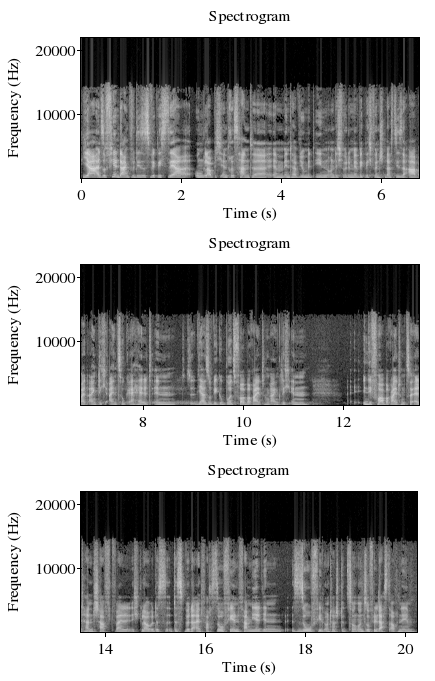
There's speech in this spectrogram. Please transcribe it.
Ja, also vielen Dank für dieses wirklich sehr unglaublich interessante ähm, Interview mit Ihnen und ich würde mir wirklich wünschen, dass diese Arbeit eigentlich Einzug erhält in, ja, so wie Geburtsvorbereitung eigentlich in, in die Vorbereitung zur Elternschaft, weil ich glaube, das, das würde einfach so vielen Familien so viel Unterstützung und so viel Last auch nehmen.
